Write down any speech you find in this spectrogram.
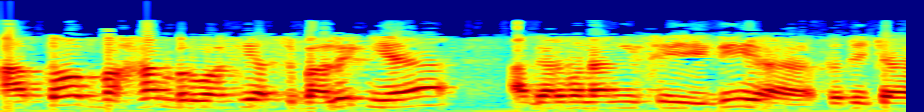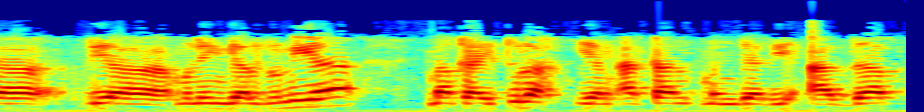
atau bahkan berwasiat sebaliknya, agar menangisi dia ketika dia meninggal dunia, maka itulah yang akan menjadi azab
